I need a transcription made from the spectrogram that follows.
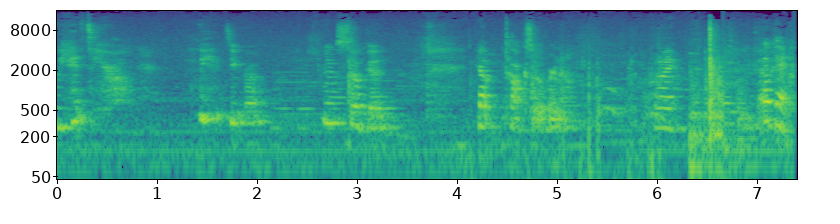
we hit zero. We hit zero. It was so good. Yep, talk's over now. Bye. Okay,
